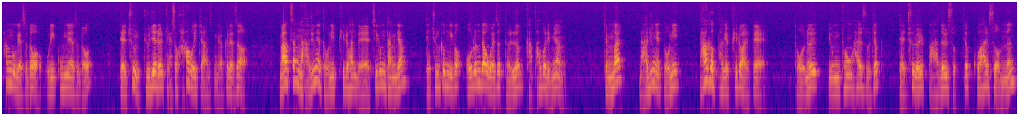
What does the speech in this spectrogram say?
한국에서도 우리 국내에서도 대출 규제를 계속 하고 있지 않습니까? 그래서 막상 나중에 돈이 필요한데 지금 당장 대출 금리가 오른다고 해서 덜렁 갚아버리면 정말 나중에 돈이 다급하게 필요할 때 돈을 융통할 수, 즉 대출을 받을 수, 즉 구할 수 없는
